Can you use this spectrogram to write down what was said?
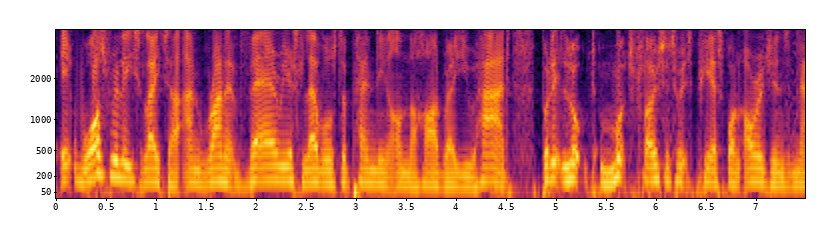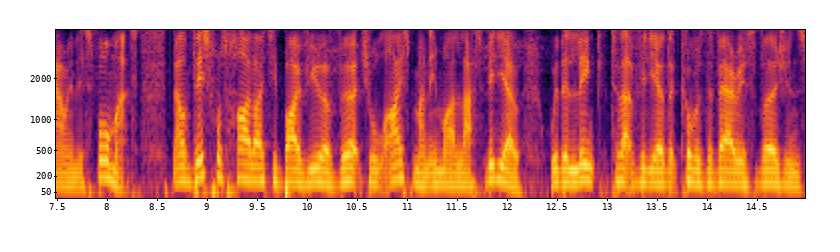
It was released later and ran at various levels depending on the hardware you had, but it looked much closer to its PS1 origins now in this format. Now this was highlighted by viewer Virtual Iceman in my last video with a link to that video that covers the various versions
